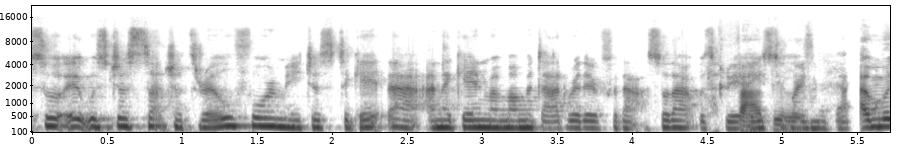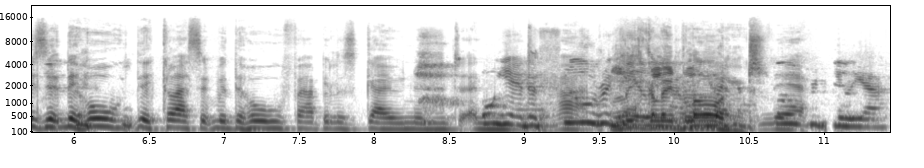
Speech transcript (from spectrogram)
So it was just such a thrill for me just to get that. And again, my mum and dad were there for that, so that was great. I used to wear Fabulous. my dad- And was it the whole the classic with the whole fabulous gown and, and Oh yeah, the hat? full regalia. Legally yeah, Blonde. the full Yeah. regalia.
